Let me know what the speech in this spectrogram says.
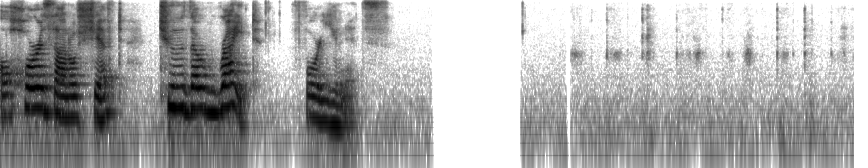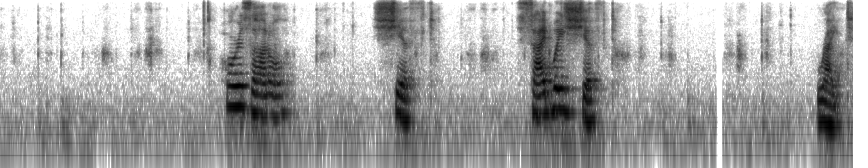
a horizontal shift to the right 4 units. Horizontal shift, sideways shift, right.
